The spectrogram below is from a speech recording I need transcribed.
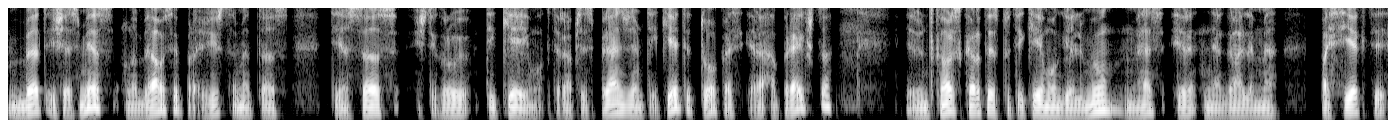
bet iš esmės labiausiai pažįstame tas tiesas iš tikrųjų tikėjimu. Tai yra apsisprendžiam tikėti tuo, kas yra apreikšta. Ir nors kartais tų tikėjimo gelmių mes ir negalime pasiekti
